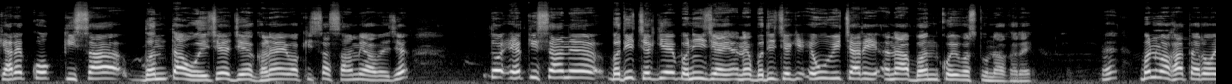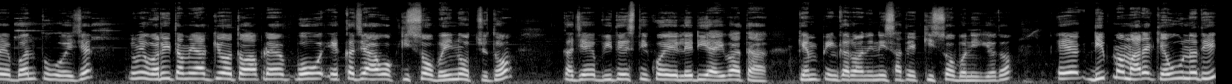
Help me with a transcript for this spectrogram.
ક્યારેક કોઈક કિસ્સા બનતા હોય છે, જે ઘણા એવા કિસ્સા સામે આવે છે. તો એ કિસ્સાને બધી જગ્યાએ બની જાય અને બધી જગ્યાએ એવું વિચારી અને આ બંધ કોઈ વસ્તુ ના કરાય. હે? બનવા ખાતર હોય, એ બનતું હોય છે. તમે વરી તમે આ કહો તો આપણે બહુ એક જ આવો કિસ્સો બન્યો જ હતો કે જે વિદેશથી કોઈ લેડી આવ્યા હતા કેમ્પિંગ કરવાની, એની સાથે કિસ્સો બની ગયો હતો એ ડીપમાં મારે કહેવું નથી,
